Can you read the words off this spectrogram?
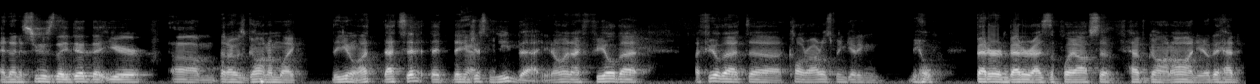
and then as soon as they did that year um, that I was gone, I'm like, you know, that, that's it. That they, they yeah. just need that, you know. And I feel that I feel that uh, Colorado's been getting you know better and better as the playoffs have have gone on. You know, they had.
